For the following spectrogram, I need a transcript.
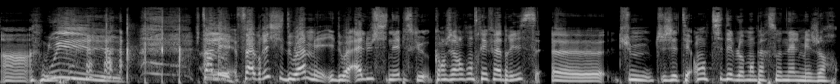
Ah. un Oui. Putain, Fabrice, il doit, mais il doit halluciner parce que quand j'ai rencontré Fabrice, euh, j'étais anti développement personnel, mais genre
